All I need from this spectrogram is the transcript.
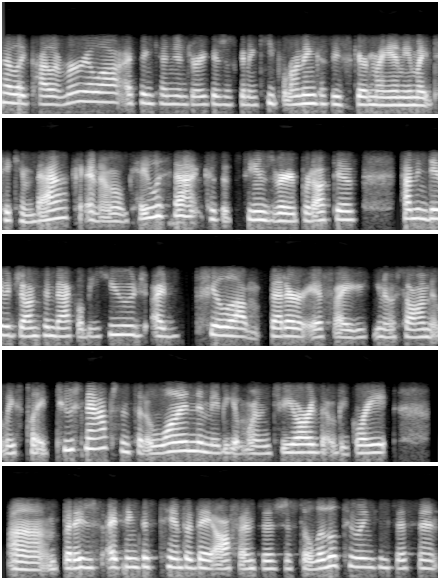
I like Kyler Murray a lot. I think Kenyon Drake is just going to keep running because he's scared Miami might take him back, and I'm okay with that because it seems very productive having David Johnson back will be huge. I'd feel a lot better if I, you know, saw him at least play two snaps instead of one and maybe get more than two yards. That would be great. Um, but I just I think this Tampa Bay offense is just a little too inconsistent.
